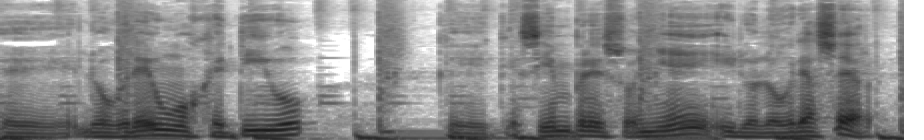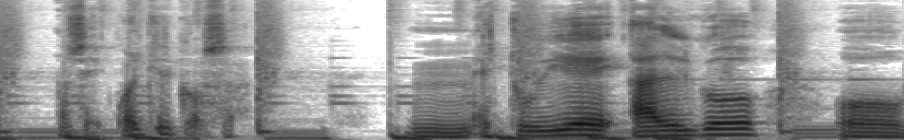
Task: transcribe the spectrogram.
eh, logré un objetivo que, siempre soñé y lo logré hacer. No sé, cualquier cosa. Mm, estudié algo o,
